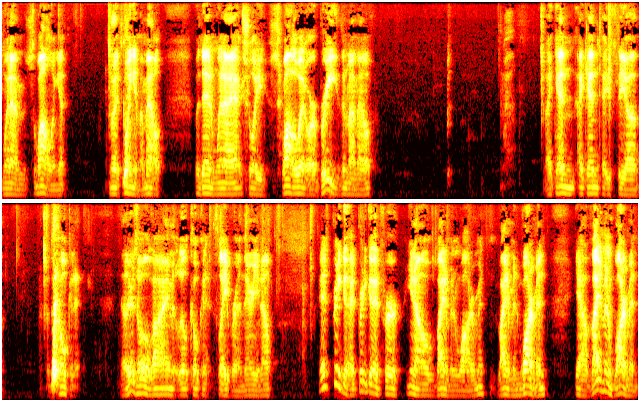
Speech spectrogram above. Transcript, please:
when I'm swallowing it, when it's going in my mouth. But then when I actually swallow it or breathe in my mouth, I can I can taste the uh, the coconut. Now there's a little lime, a little coconut flavor in there, you know. It's pretty good, pretty good for you know vitamin waterman, vitamin waterman, yeah, vitamin waterman.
